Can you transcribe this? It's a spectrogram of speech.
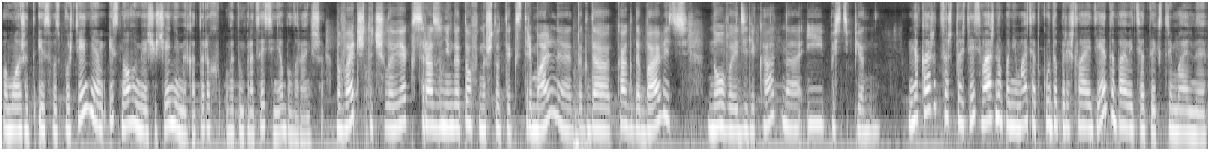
поможет и с возбуждением, и с новыми ощущениями, которых в этом процессе не было раньше. Бывает, что человек сразу не готов на что-то экстремальное, тогда как добавить новое деликатно и постепенно? Мне кажется, что здесь важно понимать, откуда пришла идея добавить это экстремальное.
